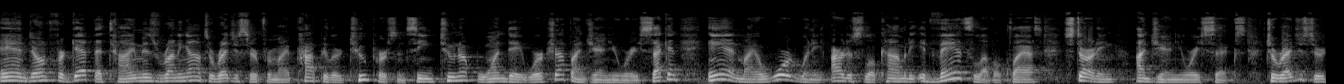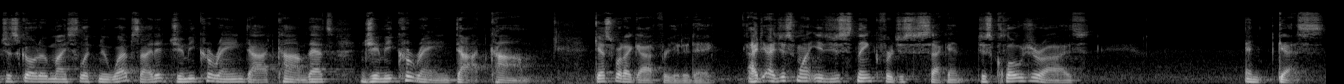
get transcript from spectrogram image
And don't forget that time is running out to register for my popular two person scene tune up one day workshop on January 2nd and my award winning Art of Slow Comedy advanced level class starting on January 6th. To register, just go to my slick new website at jimmycarrane.com. That's jimmycarrane.com. Guess what I got for you today? I, I just want you to just think for just a second. Just close your eyes and guess.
